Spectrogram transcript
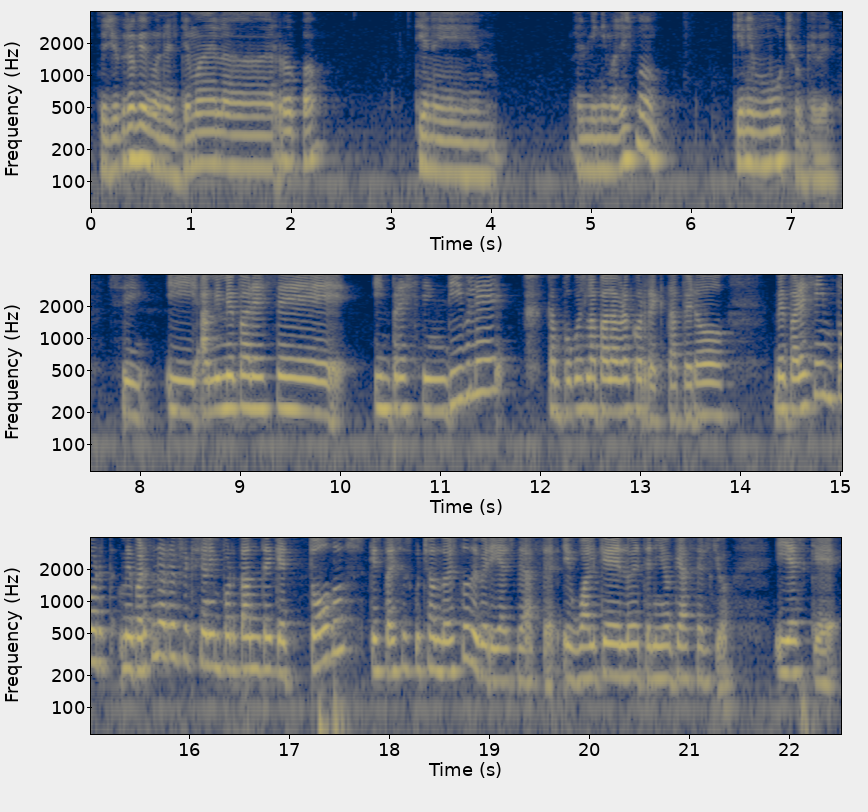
Entonces yo creo que con el tema de la ropa tiene el minimalismo tiene mucho que ver. Sí, y a mí me parece imprescindible, tampoco es la palabra correcta, pero me parece, me parece una reflexión importante que todos que estáis escuchando esto deberíais de hacer, igual que lo he tenido que hacer yo. Y es que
